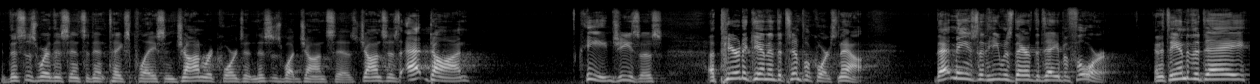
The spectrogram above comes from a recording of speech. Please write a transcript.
And this is where this incident takes place, and John records it, and this is what John says. John says, At dawn, he, Jesus, appeared again in the temple courts. Now, that means that he was there the day before. And at the end of the day,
